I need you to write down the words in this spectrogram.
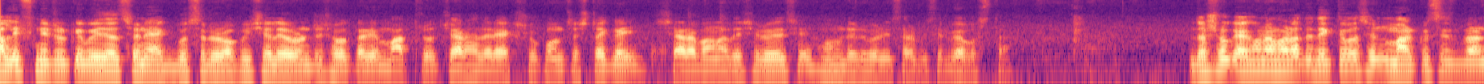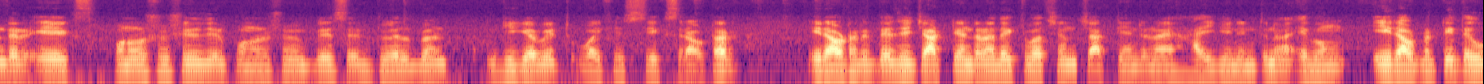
আলিফ নেটওয়ার্কে পেয়ে যাচ্ছেন এক বছরের অফিসিয়াল ওয়ারেন্টি সহকারে মাত্র চার হাজার একশো পঞ্চাশ টাকায়। সারা বাংলাদেশে রয়েছে হোম ডেলিভারি সার্ভিসের ব্যবস্থা। দর্শক, এখন আমার হাতে দেখতে পাচ্ছেন মার্কোসিস ব্র্যান্ডের এক্স পনেরোশো সিরিজের পনেরোশো এমপিএস এর dual brand gigabit WiFi six router. এই রাউটারটিতে যে চারটি অ্যান্টেনা দেখতে পাচ্ছেন, চারটি অ্যান্টেনায় হাইগেন অ্যান্টেনা এবং এই রাউটারটিতেও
